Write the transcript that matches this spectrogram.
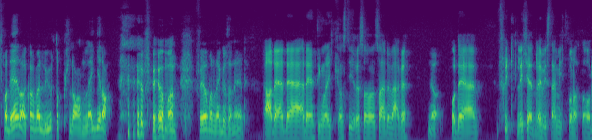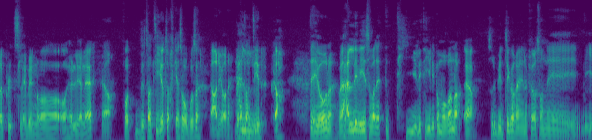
fra det da, det kan være lurt å planlegge da, før man, før man legger seg ned. Ja, det, det, er det en ting man ikke kan styre, så, så er det været. Ja, Og det er fryktelig kjedelig hvis det er midt på natta og det plutselig begynner å, å hølje ned. Ja. For det tar tid å tørke en sovepose. ja, det gjør det. Det tar tid. Ja, det gjør det. Men heldigvis var dette tidlig, tidlig på morgenen, da. Ja. Så det begynte ikke å regne før sånn i, i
